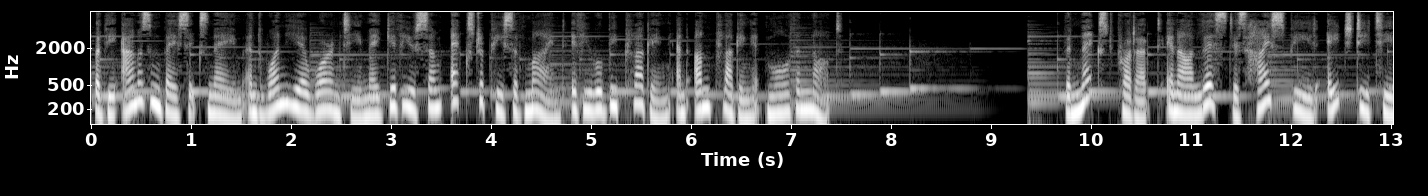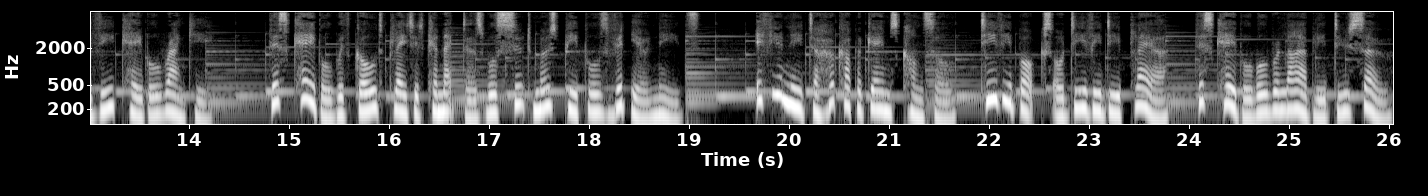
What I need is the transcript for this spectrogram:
but the Amazon Basics name and one year warranty may give you some extra peace of mind if you will be plugging and unplugging it more than not. The next product in our list is high speed HDTV cable Rankie. This cable with gold plated connectors will suit most people's video needs. If you need to hook up a games console, TV box, or DVD player, this cable will reliably do so.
